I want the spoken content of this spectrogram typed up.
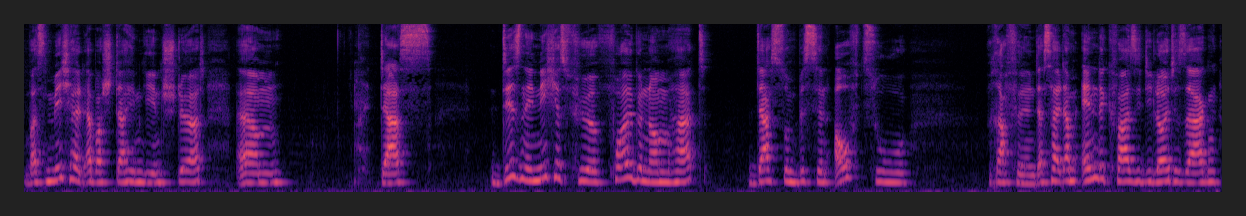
Was mich halt aber dahingehend stört, ähm, dass Disney nicht es für voll genommen hat, das so ein bisschen aufzuraffeln. Dass halt am Ende quasi die Leute sagen,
